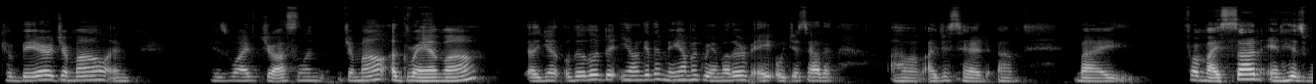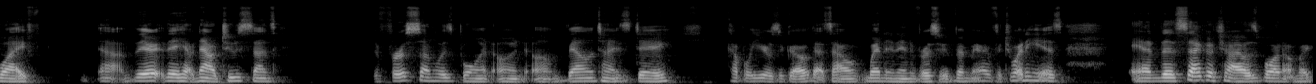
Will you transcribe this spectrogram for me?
Kabir Jamal and his wife Jocelyn Jamal, a grandma, a, a little bit younger than me. I'm a grandmother of eight. We just had a, um, I just had um, my, from my son and his wife. Uh, they they have now two sons. The first son was born on um, Valentine's Day a couple of years ago. That's how when an anniversary. We've been married for 20 years. And the second child was born on my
